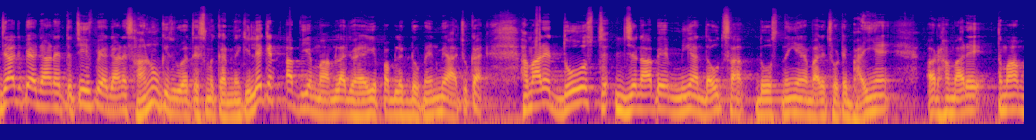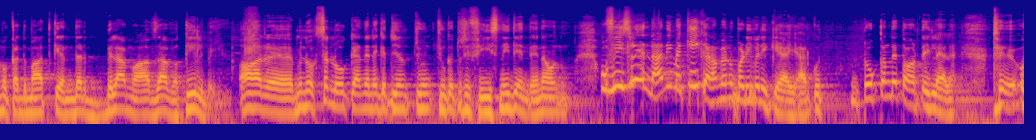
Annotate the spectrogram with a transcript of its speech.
जज पे आ जाने तो चीफ पे आ जाने सानू की ज़रूरत है इसमें करने की लेकिन अब ये मामला जो है ये पब्लिक डोमेन में आ चुका है हमारे दोस्त जनाब मियाँ दाऊद साहब दोस्त नहीं हैं हमारे छोटे भाई हैं और हमारे तमाम मुकदमात के अंदर बिला मुआवजा वकील भी हैं और ਮੈਨੂੰ ਅਕਸਰ ਲੋਕ ਕਹਿੰਦੇ ਨੇ ਕਿ ਚੂੰਕਿ ਤੁਸੀਂ ਫੀਸ ਨਹੀਂ ਦਿੰਦੇ ਨਾ ਉਹਨੂੰ ਉਹ ਫੀਸ ਲੈਂਦਾ ਨਹੀਂ ਮੈਂ ਕੀ ਕਰਾਂ ਮੈਨੂੰ ਬੜੀ ਵਾਰੀ ਕਿਹਾ ਯਾਰ टोकन के तौर पर ले लै। तो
